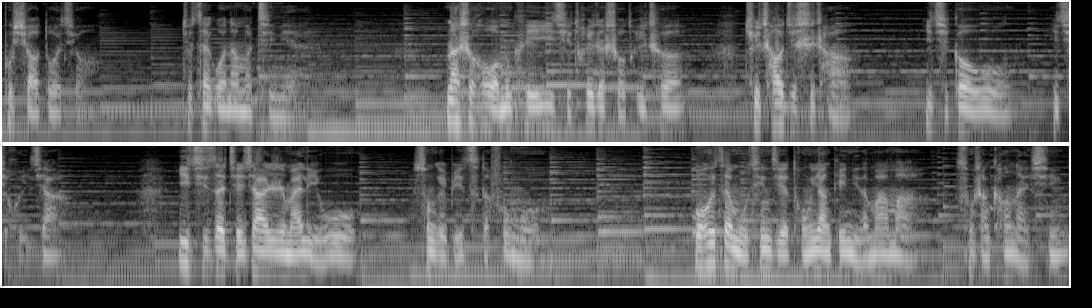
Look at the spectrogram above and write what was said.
不需要多久，就再过那么几年，那时候我们可以一起推着手推车。去超级市场，一起购物，一起回家，一起在节假日买礼物，送给彼此的父母。我会在母亲节同样给你的妈妈送上康乃馨，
